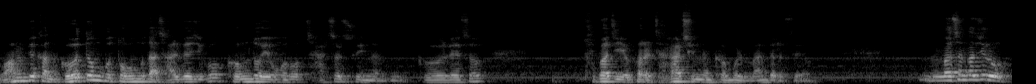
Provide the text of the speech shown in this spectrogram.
완벽한 그 어떤 부- 도금보다 잘 베어지고 검도용으로 잘 쓸 수 있는 그래서 두 가지 역할을 잘 할 수 있는 검을 만들었어요. 음, 마찬가지로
